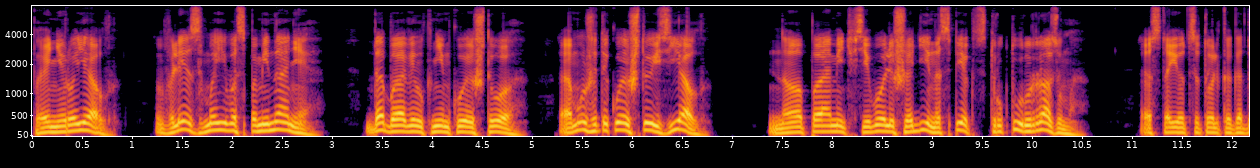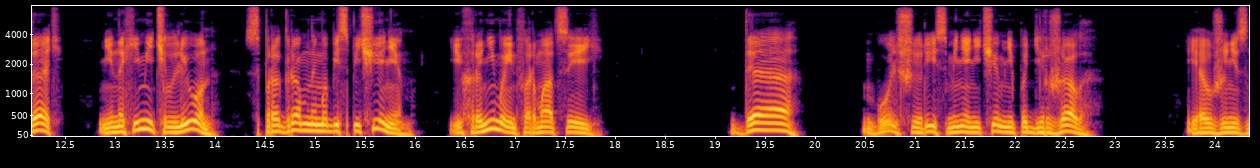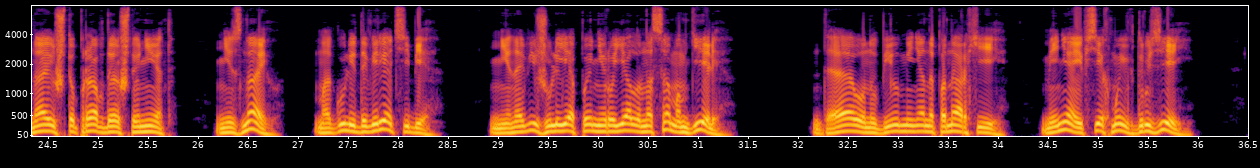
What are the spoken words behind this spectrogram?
Пенни Роял влез в мои воспоминания, добавил к ним кое-что, а может и кое-что изъял. Но память всего лишь один аспект структуры разума. Остается только гадать, не нахимичил ли он с программным обеспечением и хранимой информацией. Да, больше Рис меня ничем не поддержала. Я уже не знаю, что правда, а что нет. Не знаю, могу ли доверять себе. Ненавижу ли я Пенни Рояла на самом деле. Да, он убил меня на панархии, меня и всех моих друзей.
